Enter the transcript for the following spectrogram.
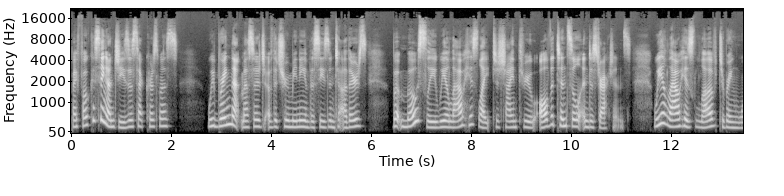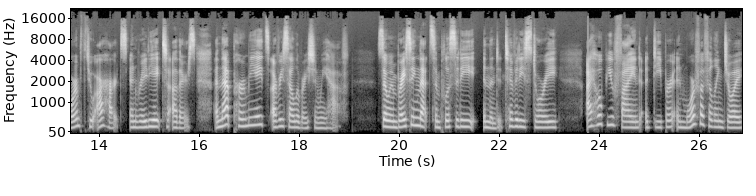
By focusing on Jesus at Christmas, we bring that message of the true meaning of the season to others, but mostly we allow His light to shine through all the tinsel and distractions. We allow His love to bring warmth to our hearts and radiate to others, and that permeates every celebration we have. So, embracing that simplicity in the Nativity story, I hope you find a deeper and more fulfilling joy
